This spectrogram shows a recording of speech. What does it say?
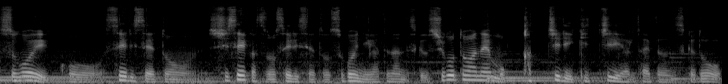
すごいこう整理整頓私生活の整理整頓すごい苦手なんですけど仕事はねもうかっちりきっちりやるタイプなんですけど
